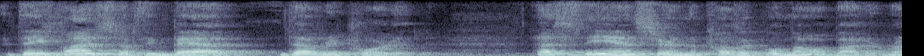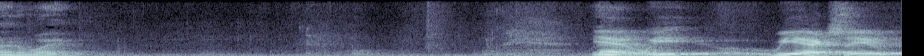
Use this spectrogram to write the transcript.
If they find something bad, they'll report it. That's the answer, and the public will know about it right away. Yeah, we we actually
